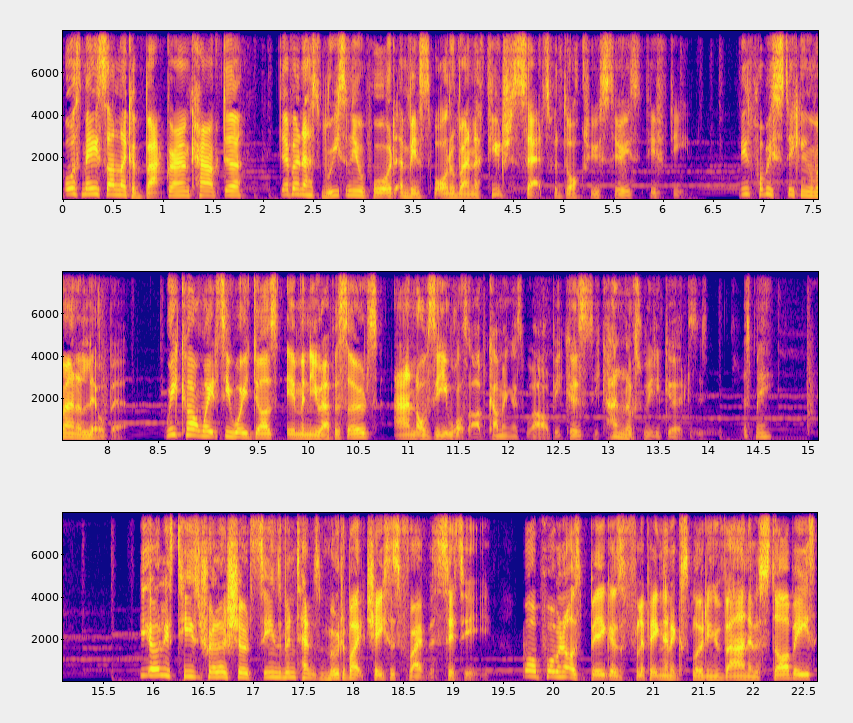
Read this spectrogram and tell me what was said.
While this may sound like a background character, Devon has recently reported and been spotted around the future sets for Doctor Who Series 15. He's probably sticking around a little bit. We can't wait to see what he does in the new episodes, and obviously what's upcoming as well, because he kind of looks really good. It's just me. The earliest teaser trailer showed scenes of intense motorbike chases throughout the city. While probably not as big as flipping and exploding van in the Star Beast,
